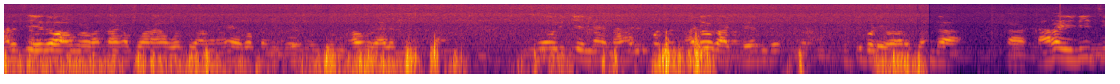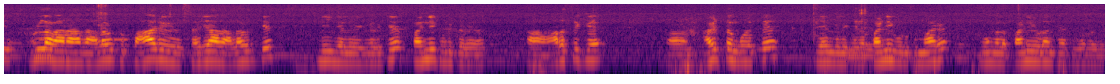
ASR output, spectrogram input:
அரசு ஏதோ அவங்க வந்தாங்க போனாங்க ஓட்டுவாங்க ஏதோ பண்ணி அவங்க வேலை முடிச்சுட்டாங்க. இப்போதைக்கு என்னன்னா அதோ காட்டிலேருந்து சுற்றுப்படி வரைக்கும் இந்த கரை இடிச்சு உள்ளே வராத அளவுக்கு பாரு சரியாத அளவுக்கு நீங்கள் எங்களுக்கு பண்ணி கொடுக்குற அரசுக்கு அழுத்தம் கொடுத்து எங்களுக்கு இதை பண்ணி கொடுக்குமாறு உங்களை பணியுடன் கேட்டுக்கொள்வது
